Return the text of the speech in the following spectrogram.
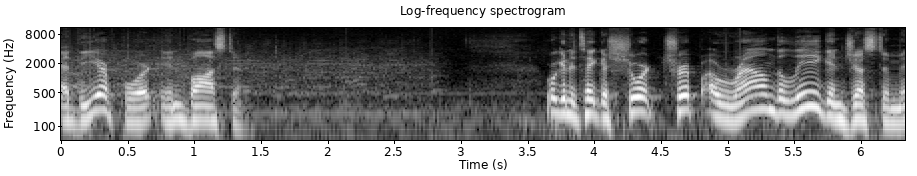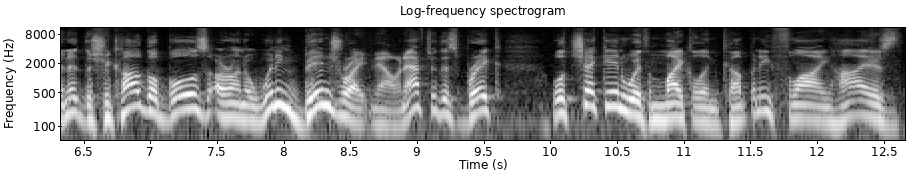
at the airport in Boston. We're going to take a short trip around the league in just a minute. The Chicago Bulls are on a winning binge right now, and after this break, we'll check in with Michael and company flying high as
